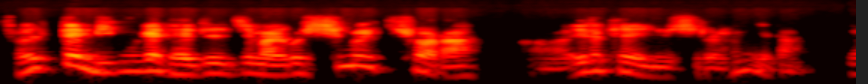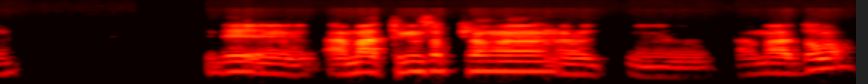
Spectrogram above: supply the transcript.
절대 미국에 대들지 말고 힘을 키워라 어, 이렇게 유시를 합니다. 근데 아마 등소평은 어, 어, 아마도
